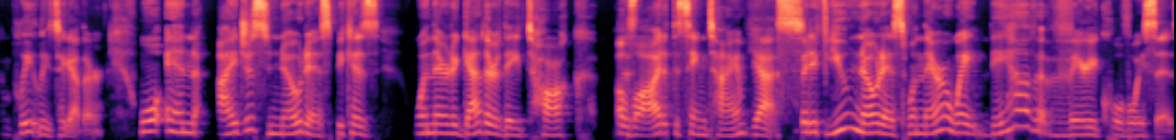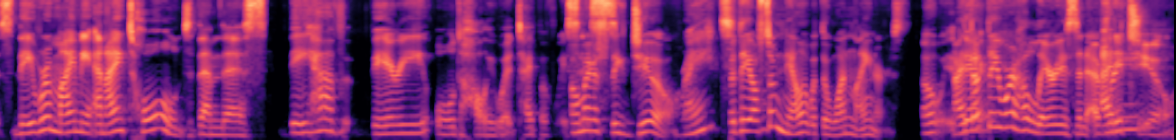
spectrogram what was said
completely together. Well, and I just noticed because when they're together, they talk a lot at the same time. Yes. But if you notice when they're away, they have very cool voices. They remind me, and I told them this, they have very old Hollywood type of voices. oh my gosh, they do. right? But they also nail it with the one liners. oh, I thought they were hilarious. And every, I did too.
